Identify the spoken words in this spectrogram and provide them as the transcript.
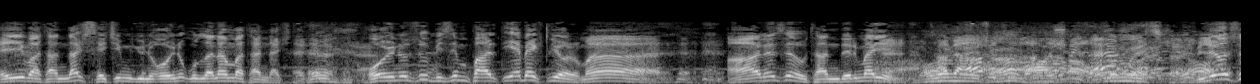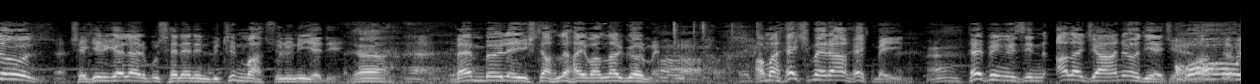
İyi vatandaş seçim günü oyunu kullanan vatandaştır. Oyunuzu bizim partiye bekliyorum ha. Ağanızı utandırmayın. Olur mu hiç ha? Haşa. Olur mu hiç? Biliyorsunuz çekirgeler bu senenin bütün mahsulünü yedi. Ya. Ben böyle iştahlı hayvanlar görmedim. Ama hiç merak etmeyin. Hepinizin alacağını ödeyeceğim. Oo.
